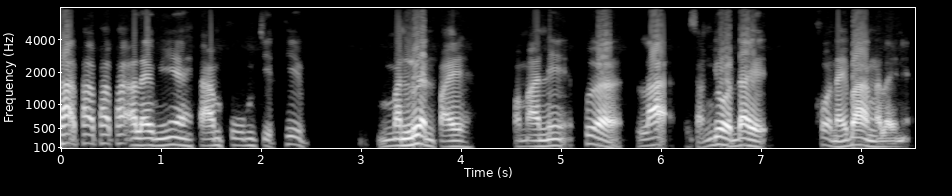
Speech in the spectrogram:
พระพระพระพระอะไรมีตามภูมิจิตที่มันเลื่อนไปประมาณนี้ เพื่อละสังโยชน์ได้ข้อไหนบ้างอะไรเนี่ย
